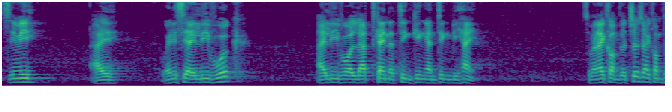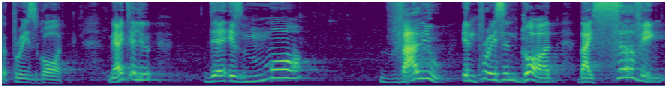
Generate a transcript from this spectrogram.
See me? I, when you say I leave work, I leave all that kind of thinking and thing behind. So when I come to church, I come to praise God. May I tell you, there is more value in praising God by serving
